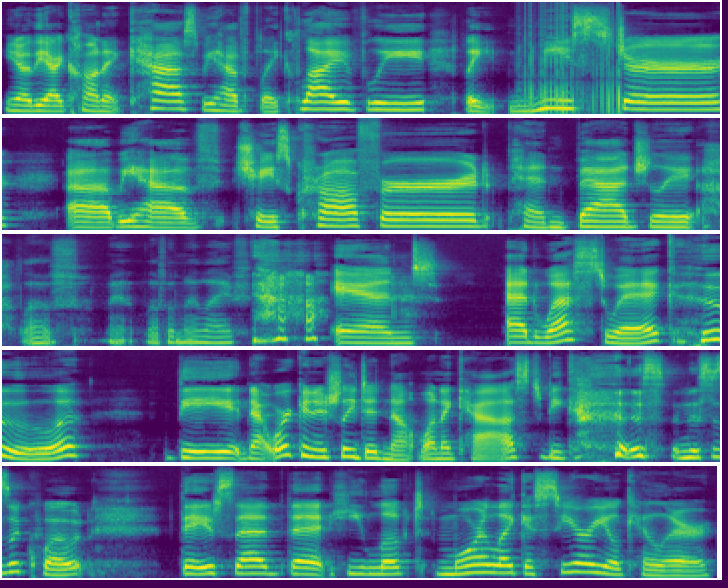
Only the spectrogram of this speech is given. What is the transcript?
you know, the iconic cast. We have Blake Lively, Leighton Meester. Uh, we have Chace Crawford, Penn Badgley. Oh, love my love of my life and Ed Westwick, who the network initially did not want to cast because, and this is a quote, they said that he looked more like a serial killer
